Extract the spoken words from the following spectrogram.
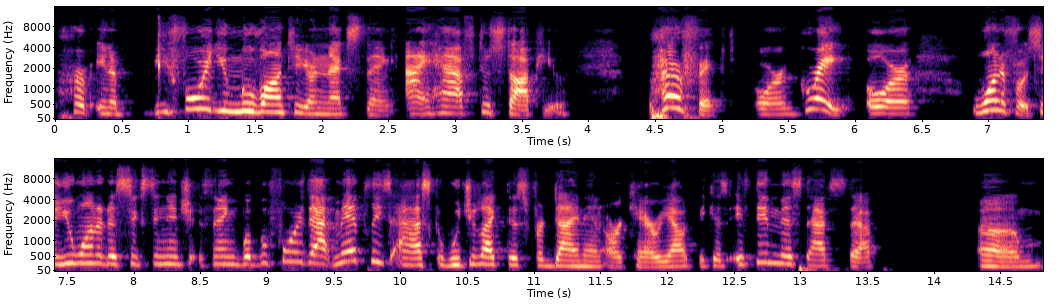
per, you know, before you move on to your next thing, I have to stop you. Perfect or great or wonderful. So you wanted a 16 inch thing, but before that, may I please ask, would you like this for dine in or carry out? Because if they miss that step, um,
